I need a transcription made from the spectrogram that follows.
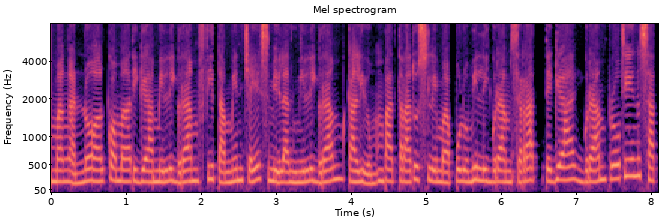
mangan 0,3 mg vitamin C 9 mg kalium 450 mg serat 3 gram protein 1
